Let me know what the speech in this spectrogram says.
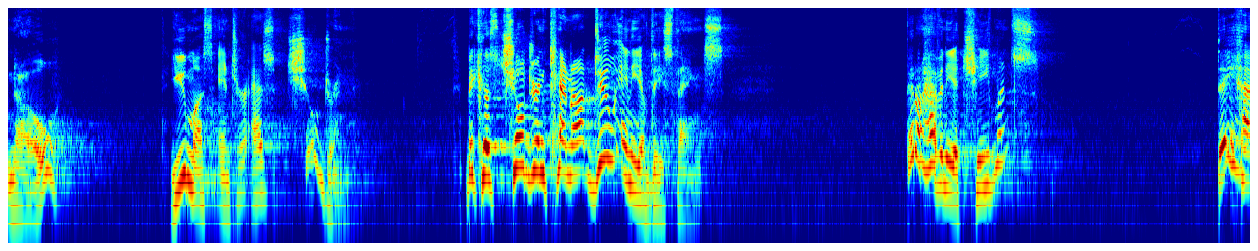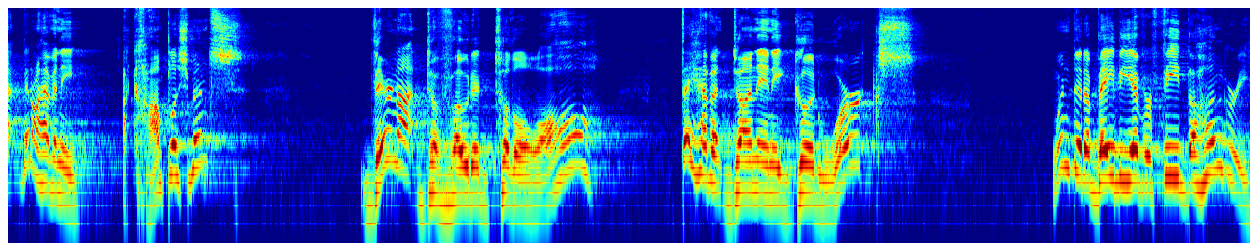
no, you must enter as children. Because children cannot do any of these things. They don't have any achievements, they, ha- they don't have any accomplishments. They're not devoted to the law. They haven't done any good works. When did a baby ever feed the hungry?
